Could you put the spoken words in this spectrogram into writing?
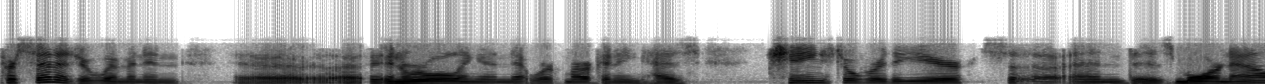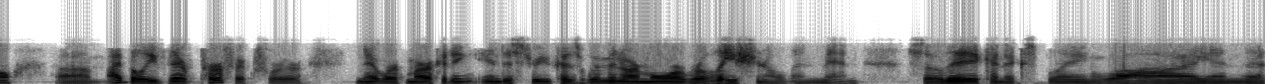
percentage of women in uh, enrolling in network marketing has changed over the years uh, and is more now. Um, I believe they're perfect for network marketing industry because women are more relational than men, so they can explain why and the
